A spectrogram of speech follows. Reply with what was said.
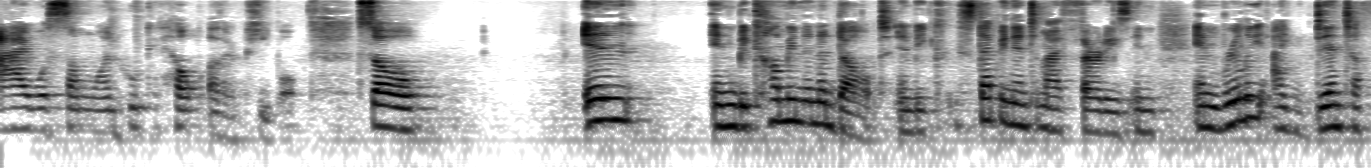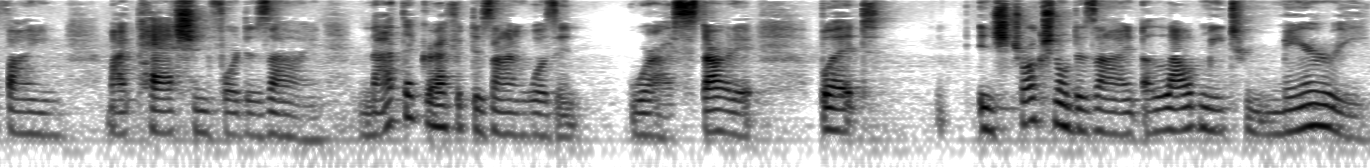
I was someone who could help other people. So in in becoming an adult and be, stepping into my 30s and and really identifying my passion for design. Not that graphic design wasn't where I started, but instructional design allowed me to marry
